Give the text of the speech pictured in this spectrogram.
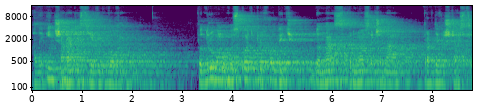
Але інша радість є від Бога. По-другому, Господь приходить до нас, приносячи нам правдиве щастя.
